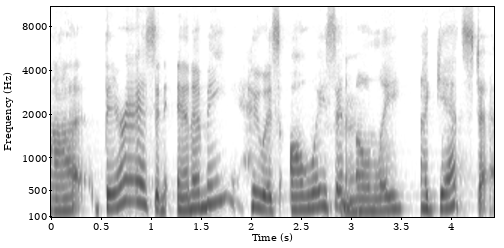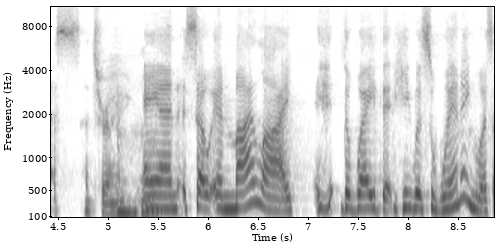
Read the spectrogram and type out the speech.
uh, there is an enemy who is always and mm-hmm. only against us. That's right. Mm-hmm. And so in my life, the way that he was winning was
